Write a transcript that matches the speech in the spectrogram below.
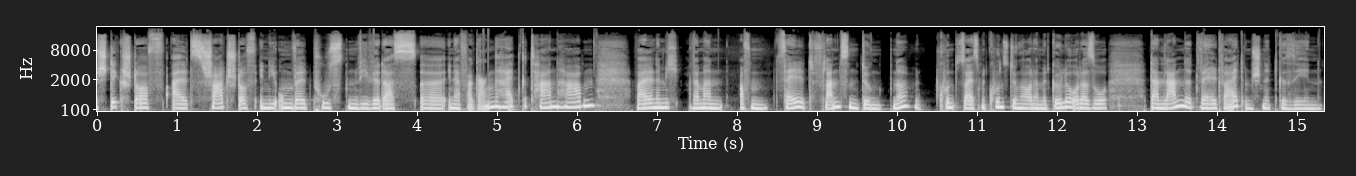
Stickstoff als Schadstoff in die Umwelt pusten, wie wir das äh, in der Vergangenheit getan haben. Weil nämlich, wenn man auf dem Feld Pflanzen düngt, ne, mit Kunst, sei es mit Kunstdünger oder mit Gülle oder so, dann landet weltweit im Schnitt gesehen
